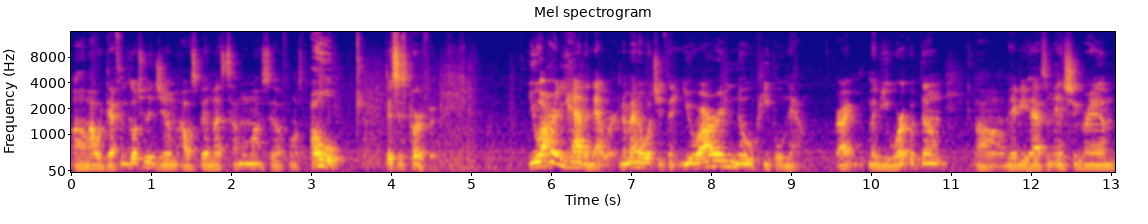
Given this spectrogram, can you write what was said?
Um, I would definitely go to the gym. I would spend less time on my cell phones. Oh, this is perfect. You already have a network, no matter what you think. You already know people now, right? Maybe you work with them. Um, maybe you have some Instagram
